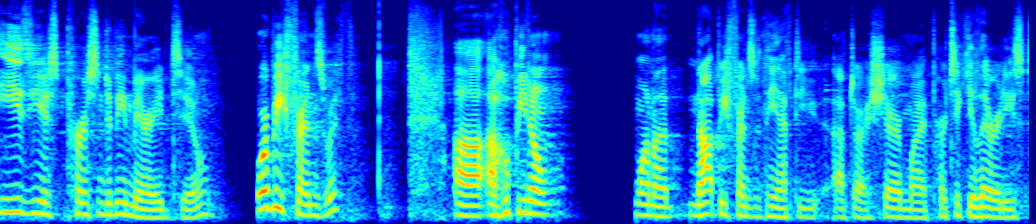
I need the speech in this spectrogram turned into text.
easiest person to be married to or be friends with. Uh, I hope you don't want to not be friends with me after, you, after I share my particularities.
